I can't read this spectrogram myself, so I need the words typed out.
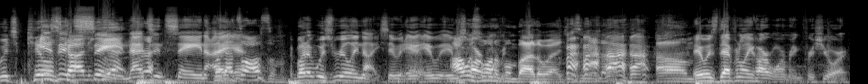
Which kills is kinda- insane. yeah, that's right. insane. But I- that's awesome. But it was really nice. It, it, it, it was I was one of them, by the way. Just so you know. um, It was definitely heartwarming for sure.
